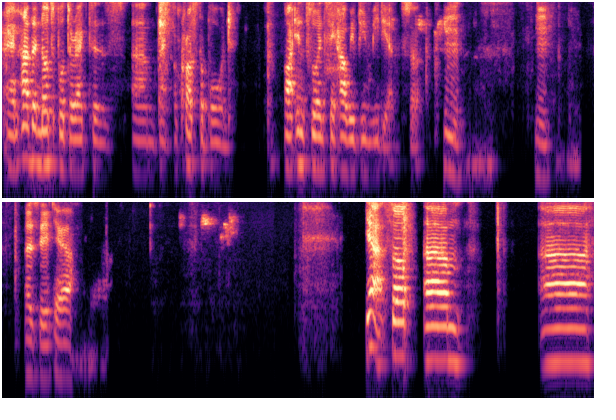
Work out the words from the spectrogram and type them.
and other notable directors um, across the board are influencing how we view media so hmm. Hmm. i see yeah yeah so um uh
